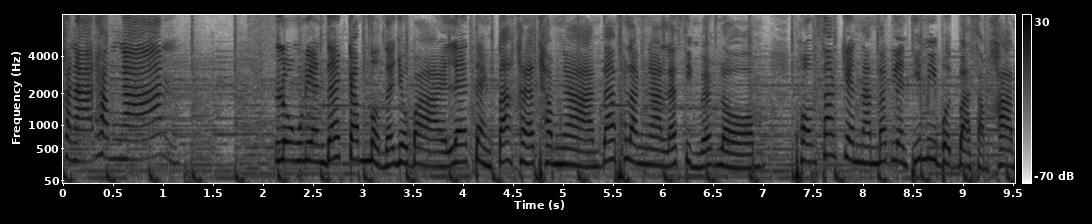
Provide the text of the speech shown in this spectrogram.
คณะทำงาน โรงเรียนได้กำหนดนโยบาย และแต่งตั้งคณะทำงานด้านพลังงานและสิ่งแวดล้อม พร้อมสร้างแกนนำนักเรียนที่มีบทบาทสำคัญ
